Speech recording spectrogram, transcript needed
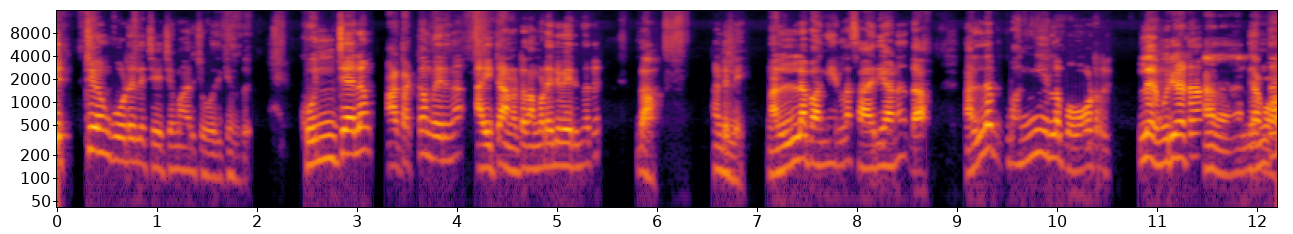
ഏറ്റവും കൂടുതൽ ചേച്ചിമാർ ചോദിക്കുന്നത് കുഞ്ചലം അടക്കം വരുന്ന ഐറ്റം ആണ് കേട്ടോ നമ്മുടെ കയ്യിൽ വരുന്നത്. ദാ കണ്ടില്ലേ? നല്ല ഭംഗിയുള്ള സാരിയാണ്. ദാ നല്ല ഭംഗിയുള്ള ബോർഡർ അല്ലേ മുരിയേട്ടാ നല്ല എന്താ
